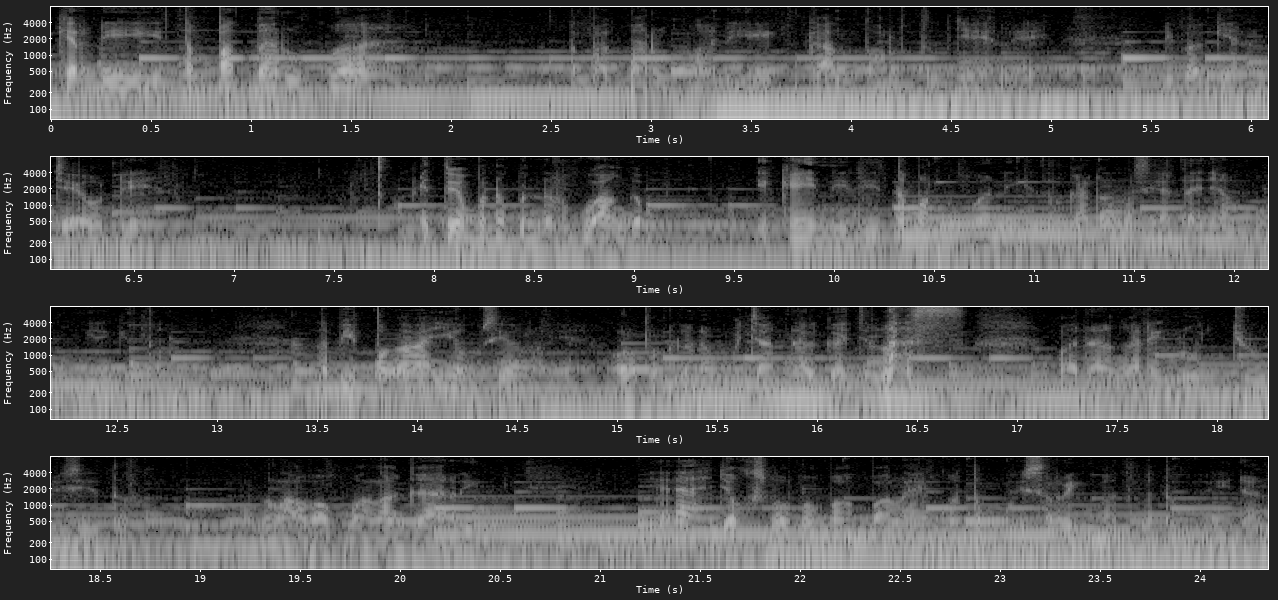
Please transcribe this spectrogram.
pikir di tempat baru gue tempat baru gue di kantor tuh JNE di bagian COD itu yang bener-bener gue anggap ya kayak ini di teman gue nih gitu karena masih ada nyambungnya gitu. Lebih pengayom sih orangnya walaupun kadang bercanda agak jelas pada nggak ada yang lucu di situ. Ngelawak malah garing. Ya jokes bapak-bapak lah yang gue temui sering banget gue temui dan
